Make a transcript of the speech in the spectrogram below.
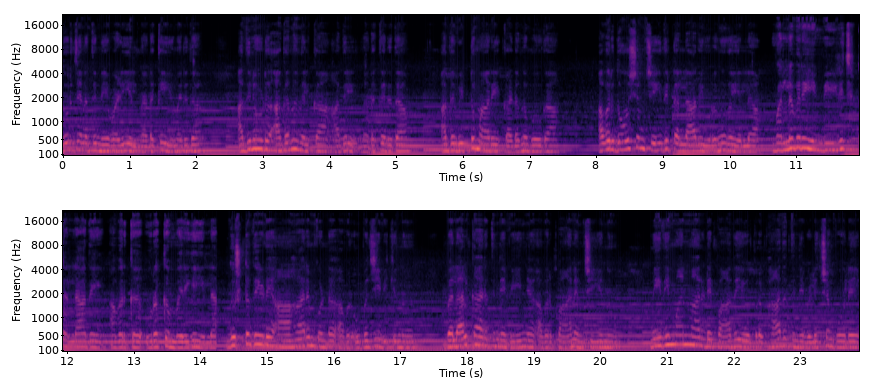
ദുർജനത്തിന്റെ വഴിയിൽ നടക്കുകയുമരുത്. അതിനോട് അകന്നു നിൽക്ക അതിൽ നടക്കരുത്. അത് വിട്ടുമാറി കടന്നുപോക. അവർ ദോഷം ചെയ്തിട്ടല്ലാതെ ഉറങ്ങുകയല്ല. വല്ലവരെയും വീഴിച്ചിട്ടല്ലാതെ അവർക്ക് ഉറക്കം വരികയില്ല. ദുഷ്ടതയുടെ ആഹാരം കൊണ്ട് അവർ ഉപജീവിക്കുന്നു. ബലാത്കാരത്തിന്റെ വീഞ്ഞ് അവർ പാനം ചെയ്യുന്നു. നീതിമാന്മാരുടെ പാതയോ പ്രഭാതത്തിന്റെ വെളിച്ചം പോലെ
